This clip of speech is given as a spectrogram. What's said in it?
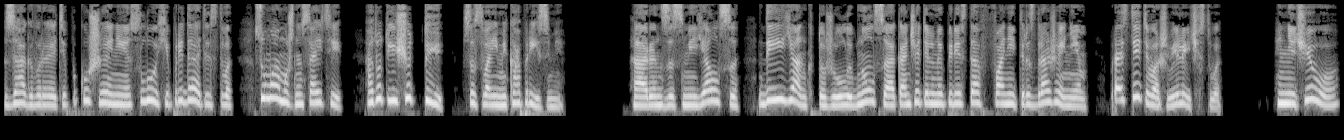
Заговоры эти, покушения, слухи, предательства. С ума можно сойти. А тут еще ты со своими капризами. Арен засмеялся, да и Янг тоже улыбнулся, окончательно перестав фонить раздражением. «Простите, Ваше Величество, «Ничего.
